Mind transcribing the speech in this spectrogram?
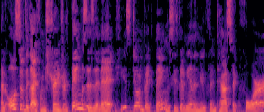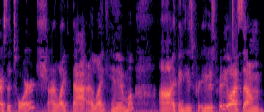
And also the guy from Stranger Things is in it. He's doing big things. He's going to be in the new Fantastic Four as the Torch. I like that. I like him. Uh, I think he's he was pretty awesome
